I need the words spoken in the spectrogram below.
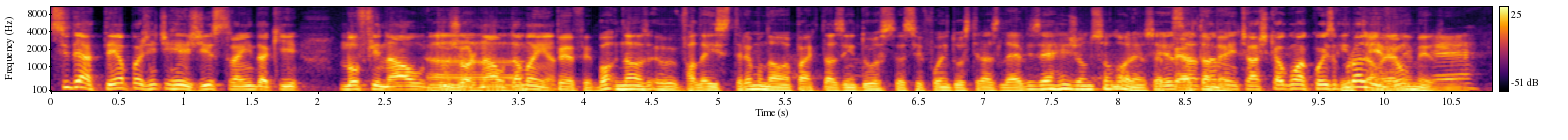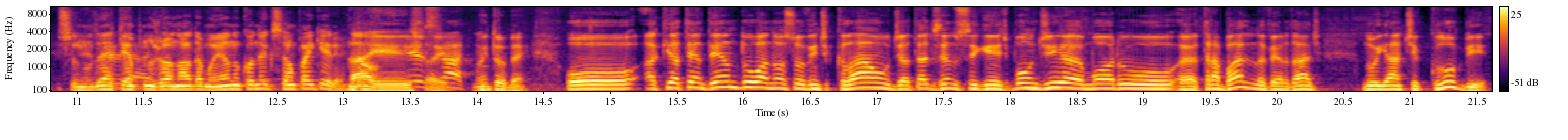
Se der tempo, a gente registra ainda aqui no final do Ah, Jornal da Manhã. Perfeito. Bom, não, eu falei extremo, não. A Parque das Indústrias, se for Indústrias Leves, é a região do São Lourenço. É perto também. Exatamente, acho que alguma coisa por Então, ali, é viu? ali mesmo. É. Se não der tempo no Jornal da Manhã, no Conexão Pai Querer. Ah, isso Exato. aí. Muito bem. O, aqui atendendo a nossa ouvinte Cláudia, está dizendo o seguinte: bom dia, moro, eh, trabalho, na verdade, no Yacht Clube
